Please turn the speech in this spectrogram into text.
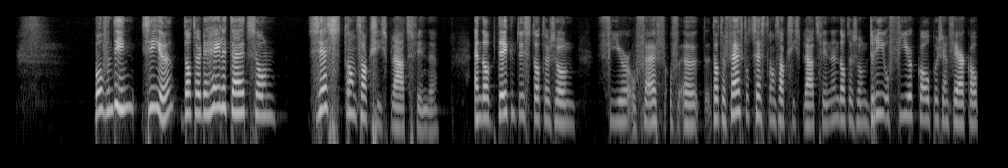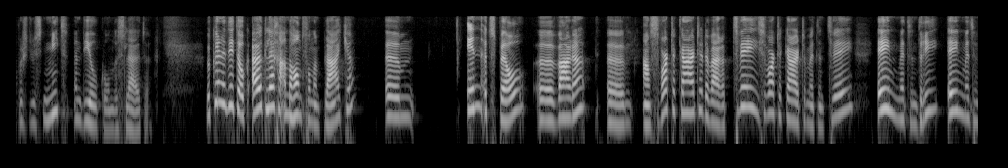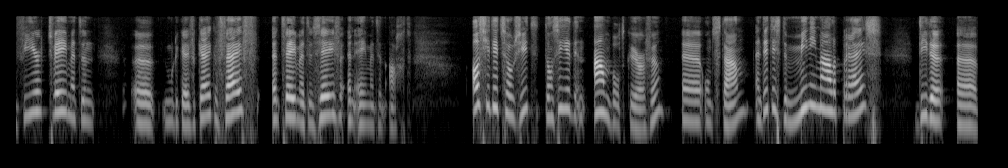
Bovendien zie je dat er de hele tijd zo'n zes transacties plaatsvinden. En dat betekent dus dat er zo'n vier of vijf, of, uh, dat er vijf tot zes transacties plaatsvinden en dat er zo'n drie of vier kopers en verkopers dus niet een deal konden sluiten. We kunnen dit ook uitleggen aan de hand van een plaatje. Um, in het spel uh, waren uh, aan zwarte kaarten, er waren twee zwarte kaarten met een 2, één met een 3, één met een 4, twee met een, uh, moet ik even kijken, 5 en twee met een 7 en één met een 8. Als je dit zo ziet, dan zie je een aanbodcurve uh, ontstaan. En dit is de minimale prijs die de uh,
